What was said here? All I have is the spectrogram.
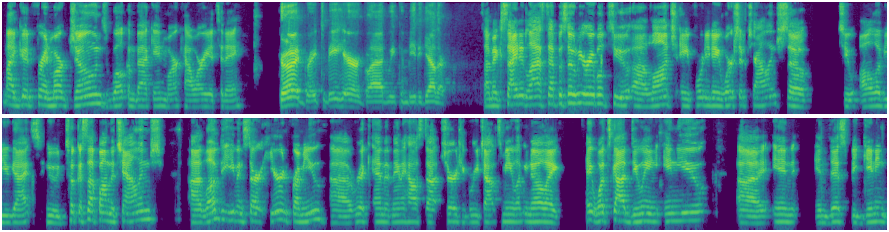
my good friend Mark Jones. Welcome back in, Mark. How are you today? Good, great to be here. Glad we can be together. So I'm excited. Last episode, we were able to uh, launch a 40 day worship challenge. So, to all of you guys who took us up on the challenge, I'd love to even start hearing from you. Uh, Rick M at mannahouse.church. You can reach out to me. Let me know, like, hey, what's God doing in you uh, in in this beginning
